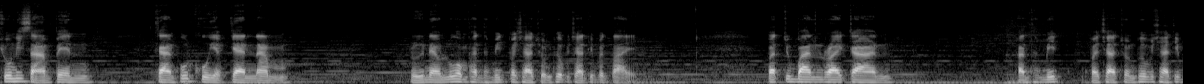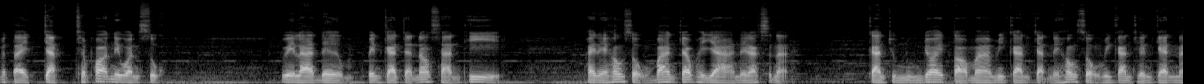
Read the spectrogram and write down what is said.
ช่วงที่ 3 เป็นการพูดคุยกับแกนนำหรือแนวร่วมพันธมิตรประชาชนเพื่อประชาธิปไตย ปัจจุบันรายการพันธมิตรประชาชนเพื่อประชาธิปไตยจัดเฉพาะในวันศุกร์เวลาเดิมเป็นการจัดนอกสถานที่ ภายในห้องส่งบ้านเจ้าพยาในลักษณะ การชุมนุมย่อยต่อมามีการจัดในห้องส่งมีการเชิญแกนน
